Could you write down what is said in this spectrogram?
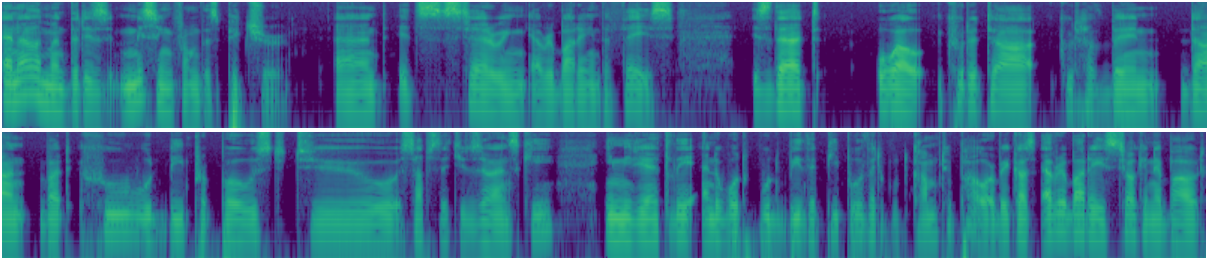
an element that is missing from this picture, and it's staring everybody in the face, is that well, coup d'etat could have been done, but who would be proposed to substitute Zelensky immediately, and what would be the people that would come to power? Because everybody is talking about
